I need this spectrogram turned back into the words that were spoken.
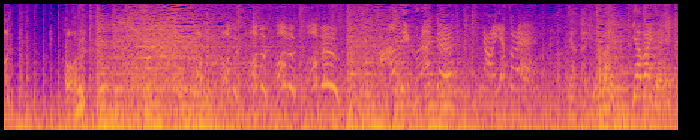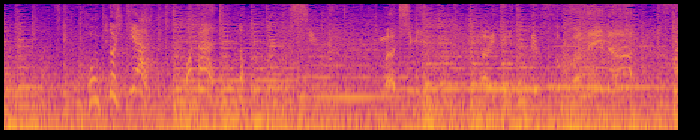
アブ。アブアブアブアブアブ。アンディフランク？なんやそれ。やばいやばいやばいで。松木君本気の引きや。おっさん。マキシミ相手にとって不足はねえなさあ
